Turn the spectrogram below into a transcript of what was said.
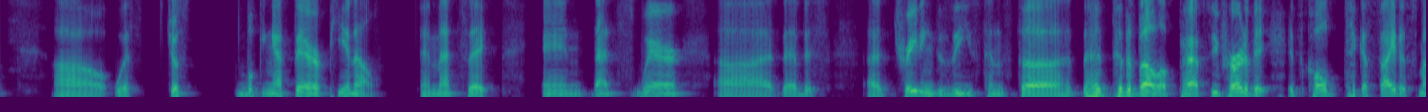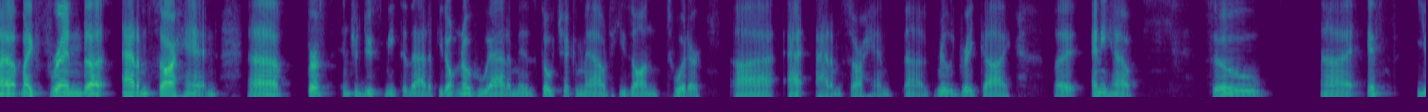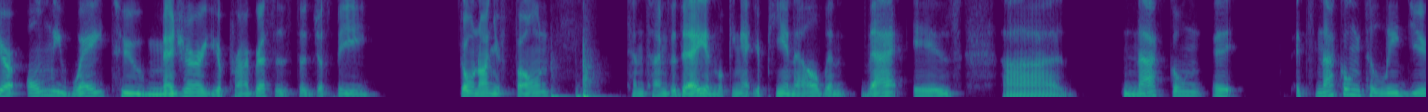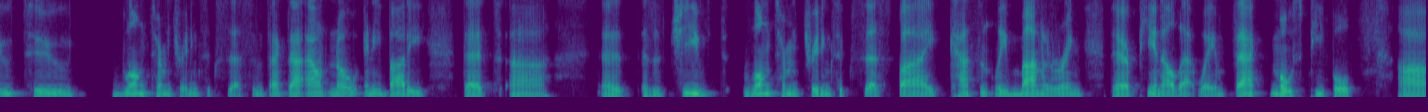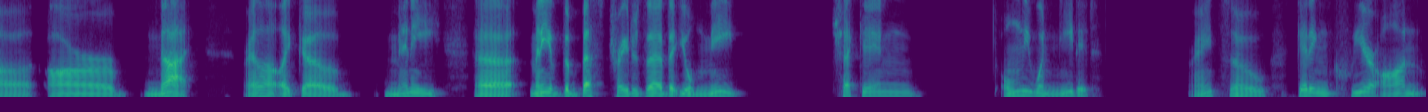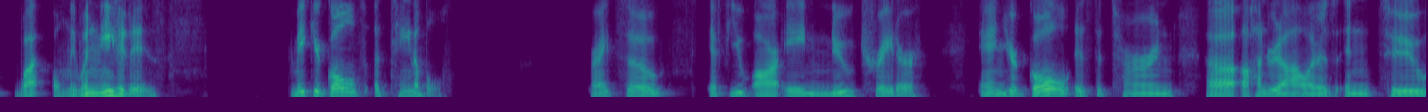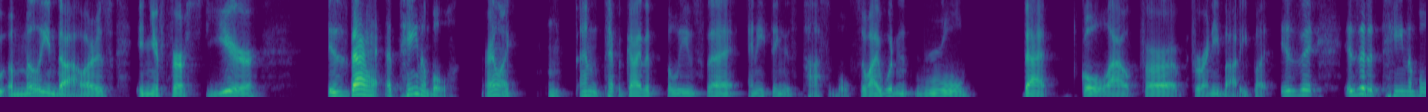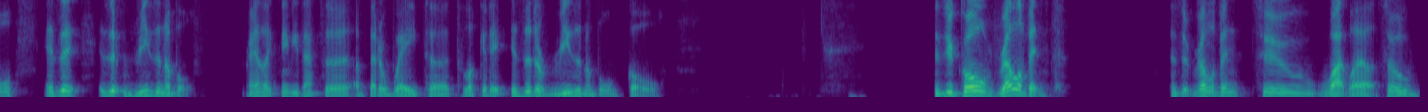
uh, with just looking at their P and L, and that's it. And that's where uh, this uh, trading disease tends to to develop. Perhaps you've heard of it. It's called tickositis. My my friend uh, Adam Sarhan uh, first introduced me to that. If you don't know who Adam is, go check him out. He's on Twitter uh, at Adam Sarhan, uh, really great guy. But anyhow, so uh, if your only way to measure your progress is to just be going on your phone 10 times a day and looking at your P&L, then that is uh, not going, it, it's not going to lead you to long-term trading success. In fact, I, don't know anybody that uh, uh, has achieved long-term trading success by constantly monitoring their P&L that way. In fact, most people uh, are not right. Like uh, many, uh, many of the best traders that that you'll meet check in only when needed. Right. So getting clear on what only when needed is. Make your goals attainable. Right. So if you are a new trader and your goal is to turn uh, a hundred dollars into a million dollars in your first year, is that attainable? Right? Like mm, I'm the type of guy that believes that anything is possible. So I wouldn't rule that goal out for for anybody. But is it is it attainable? Is it is it reasonable? Right? Like maybe that's a, a better way to, to look at it. Is it a reasonable goal? Is your goal relevant? Is it relevant to what? Well, so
